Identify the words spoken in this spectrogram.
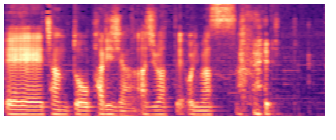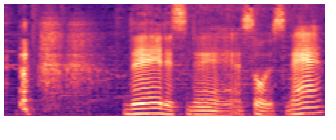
えー、ちゃんとパリジャン味わっております。はい。でですねそうですね。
